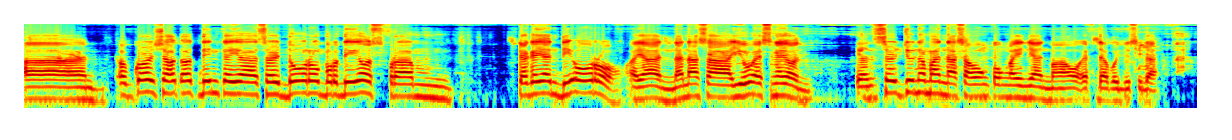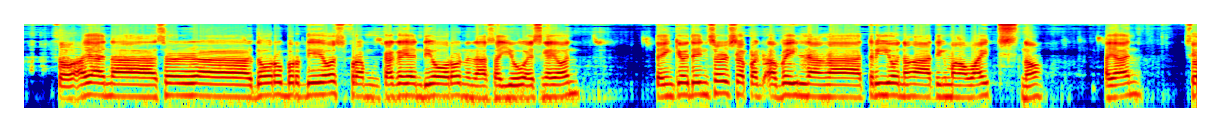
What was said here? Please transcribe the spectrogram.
And of course, shout out din kay uh, Sir Doro Bordeos from Cagayan de Oro. Ayan, na nasa US ngayon. Ayan, Sir Jun naman nasa Hong Kong ngayon yan, mga OFW sila. So ayan, uh, Sir uh, Doro Bordeos from Cagayan de Oro na nasa US ngayon. Thank you din sir sa pag-avail ng uh, trio ng ating mga whites, no? Ayan. So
